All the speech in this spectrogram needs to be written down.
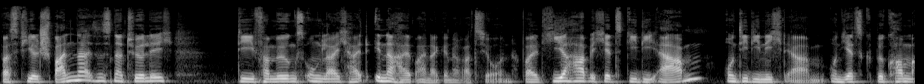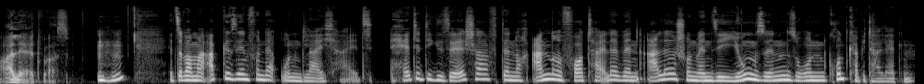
Was viel spannender ist, ist natürlich die Vermögensungleichheit innerhalb einer Generation. Weil hier habe ich jetzt die, die erben und die, die nicht erben. Und jetzt bekommen alle etwas. Mhm. Jetzt aber mal abgesehen von der Ungleichheit. Hätte die Gesellschaft denn noch andere Vorteile, wenn alle, schon wenn sie jung sind, so ein Grundkapital hätten?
